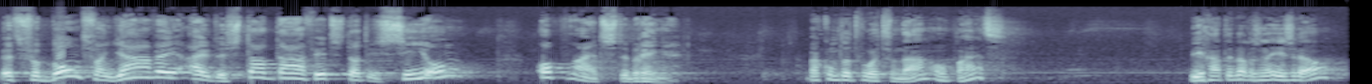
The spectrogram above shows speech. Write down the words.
Het verbond van Yahweh uit de stad Davids, dat is Sion, opwaarts te brengen. Waar komt dat woord vandaan, opwaarts? Wie gaat er wel eens naar Israël?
